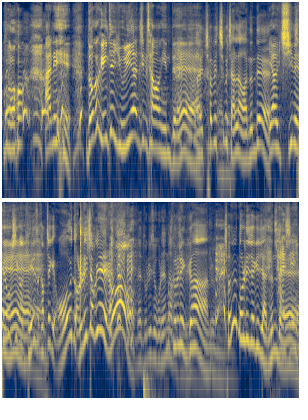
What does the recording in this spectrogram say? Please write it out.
뭐 아니 너가 굉장히 유리한 지금 상황인데. 아, 처음에 치고 잘 나왔는데 야 지네. 최욱 씨가 계속 갑자기 어 논리적이에요. 내 논리적으로 했나 뭐 그러니까 전혀 논리적이지 않는데. 사실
